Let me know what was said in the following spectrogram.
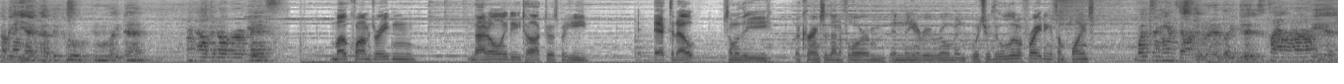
Like he had cut the pillow, and like that. And held it over her Yeah. face. Malquam Drayton, not only did he talk to us, but he acted out some of the occurrences on the floor in the interview room, and which was a little frightening at some points. What's her hands doing? Still hand like this. Flailing around? Yeah.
